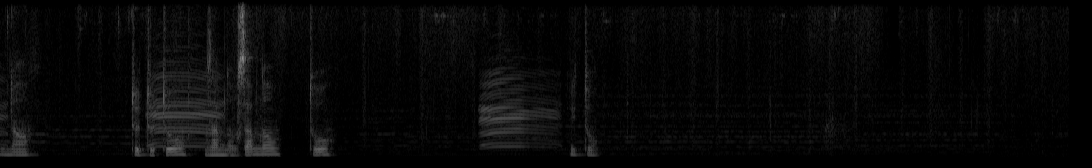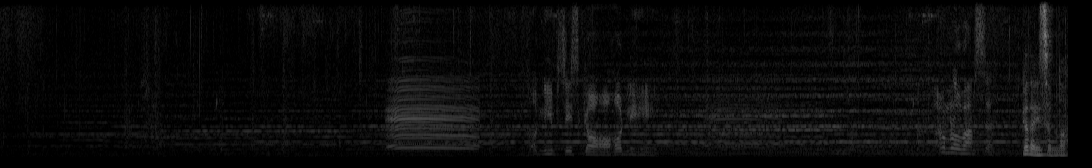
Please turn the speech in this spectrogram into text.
No. Tu, tu, tu. Za mną, za mną. Tu. I tu. Hodný psisko, hodný. Omlouvám se. Gadaj ze mną.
